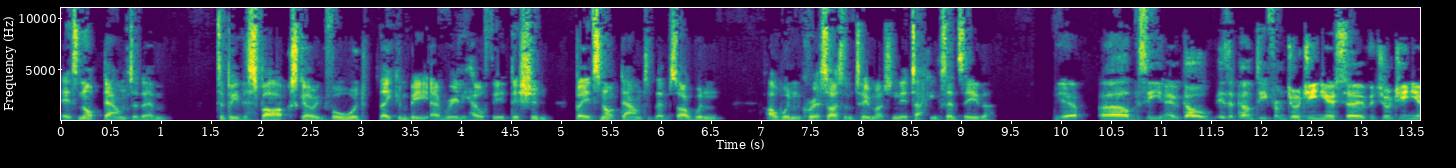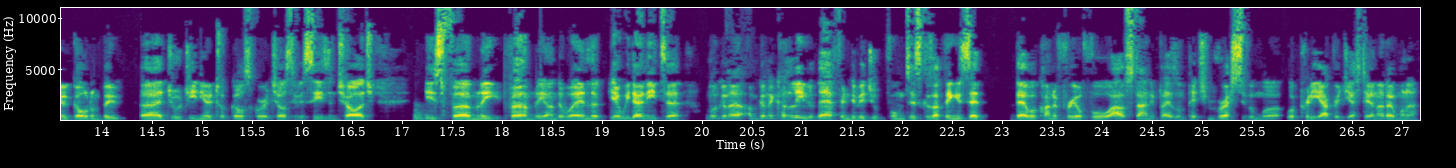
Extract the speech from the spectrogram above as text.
it's not down to them to be the sparks going forward. They can be a really healthy addition, but it's not down to them. So I wouldn't I wouldn't criticise them too much in the attacking sense either. Yeah, uh, obviously, you know, goal is a penalty from Jorginho. So the Jorginho golden boot, uh, Jorginho top goal scorer at Chelsea for season charge is firmly, firmly underway. And look, yeah, we don't need to, I'm not gonna, I'm gonna kind of leave it there for individual performances because I think you said there were kind of three or four outstanding players on pitch and the rest of them were, were pretty average yesterday. And I don't want to,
